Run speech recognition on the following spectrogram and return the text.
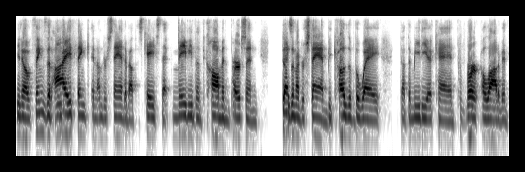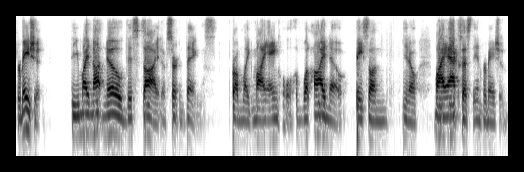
you know, things that I think and understand about this case that maybe the common person doesn't understand because of the way that the media can pervert a lot of information. That you might not know this side of certain things from like my angle of what I know based on, you know, my access to information.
